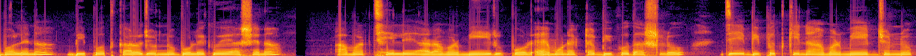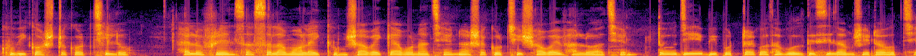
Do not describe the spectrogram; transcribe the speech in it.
বলে না, বিপদ কারও জন্য বলে কয়ে আসে না। আমার ছেলে আর আমার মেয়ের উপর এমন একটা বিপদ আসলো যে বিপদ কিনা আমার মেয়ের জন্য খুবই কষ্টকর ছিল। হ্যালো ফ্রেন্ডস, আসসালামু আলাইকুম। সবাই কেমন আছেন? আশা করছি সবাই ভালো আছেন। তো যে বিপদটার কথা বলতেছিলাম সেটা হচ্ছে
